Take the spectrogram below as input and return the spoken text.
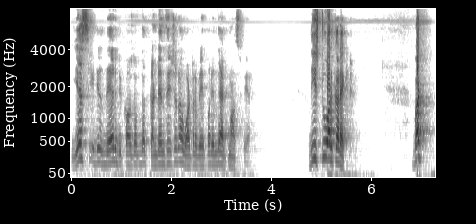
Yes, it is there because of the condensation of water vapor in the atmosphere. These two are correct. But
